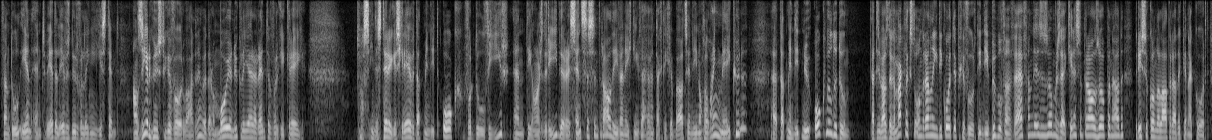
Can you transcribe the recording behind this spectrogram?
van doel 1 en 2, de levensduurverlenging, gestemd. Aan zeer gunstige voorwaarden. We hebben daar een mooie nucleaire rente voor gekregen. Het was in de sterren geschreven dat men dit ook voor doel 4 en Tihange 3, de recentste centrale, die van 1985 gebouwd zijn, die nog lang mee kunnen, eh, dat men dit nu ook wilde doen. Dat was de gemakkelijkste onderhandeling die ik ooit heb gevoerd. In die bubbel van vijf van deze zomer zei ik kerncentrales openhouden. Drie seconden later had ik een akkoord.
